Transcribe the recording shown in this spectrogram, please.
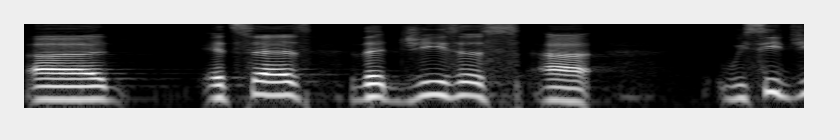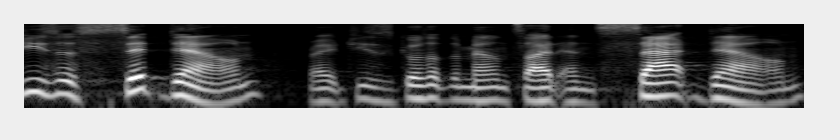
Uh, it says that Jesus, uh, we see Jesus sit down, right? Jesus goes up the mountainside and sat down,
